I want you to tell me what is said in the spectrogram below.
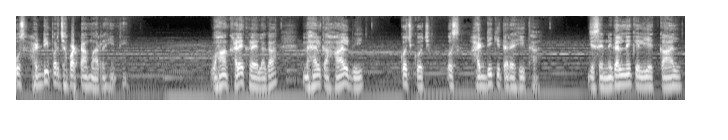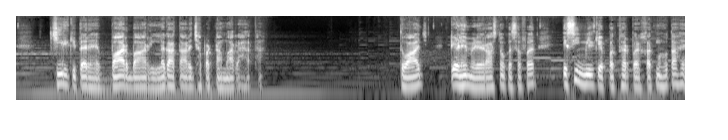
उस हड्डी पर झपट्टा मार रही थी। वहाँ खड़े खड़े लगा, महल का हाल भी कुछ कुछ उस हड्डी की तरह ही था, जिसे निगलने के लिए काल चील की तरह बार बार लगातार झपट्टा मार रहा था। तो आज टेढ़े मेढ़े रास्तों का सफ़र इसी मील के पत्थर पर खत्म होता है।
